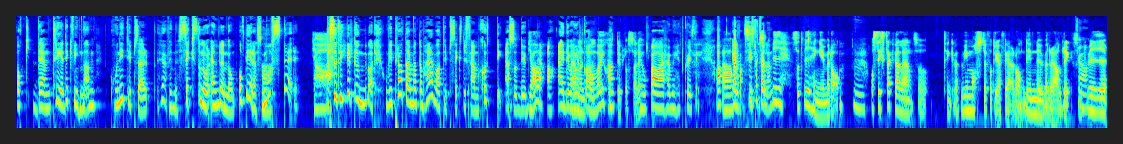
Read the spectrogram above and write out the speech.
Och den tredje kvinnan, hon är typ så här, jag vet inte, 16 år äldre än dem och deras Ja. moster. Ja, Alltså det är helt underbart. Och vi pratar om att de här var typ 65-70. Alltså det, Ja. nej, det var ja helt men galet. de var ju Ja. 70 plus allihopa. Ja, det var helt crazy. Ja, Ja. i alla fall, sista Så kvällen. att, vi, så att vi hänger ju med dem. Mm. Och sista kvällen så tänker vi att vi måste fotografera dem. Det är nu eller aldrig. Så Ja. vi,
